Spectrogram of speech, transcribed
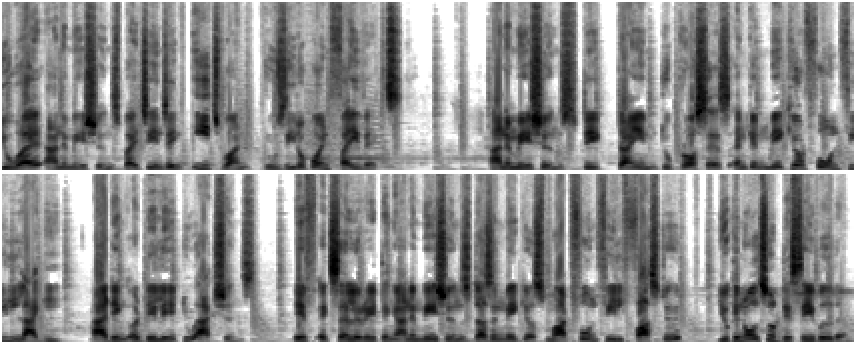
UI animations by changing each one to 0.5x. Animations take time to process and can make your phone feel laggy, adding a delay to actions. If accelerating animations doesn't make your smartphone feel faster, you can also disable them.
